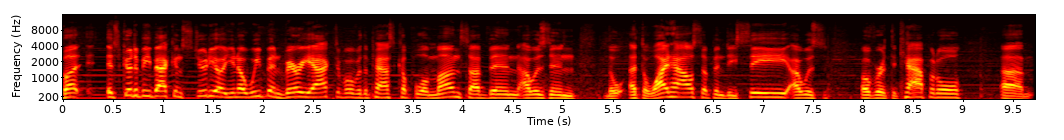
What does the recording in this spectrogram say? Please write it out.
But it's good to be back in studio. You know, we've been very active over the past couple of months. I've been I was in the at the White House up in DC. I was over at the Capitol um,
